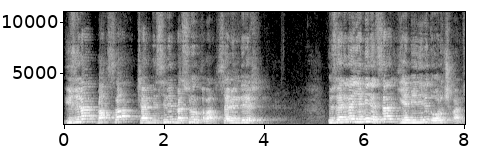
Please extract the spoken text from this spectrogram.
Yüzüne baksa kendisini mesrur kılar, sevindirir. Üzerine yemin etse yeminini doğru çıkarır.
